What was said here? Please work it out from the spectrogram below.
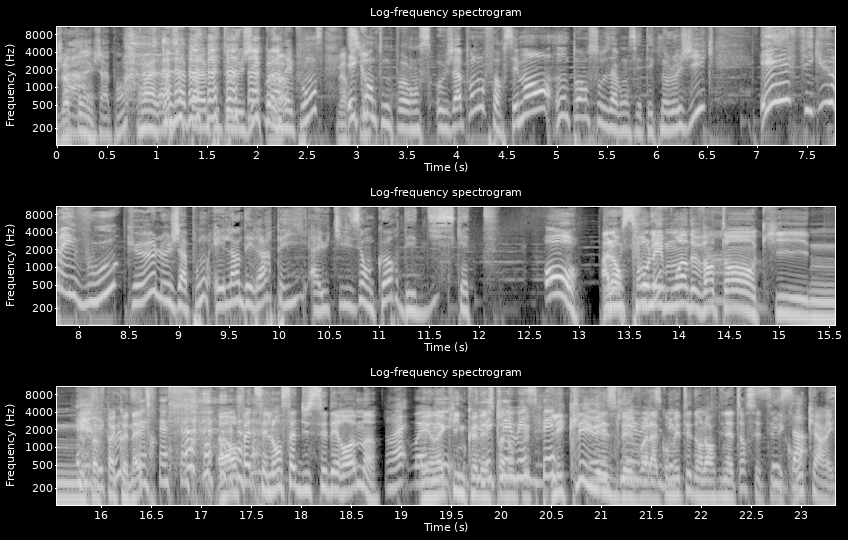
Japon. Ah, Japon. Voilà, ça paraît plutôt logique, bonne Voilà. réponse. Merci. Et quand on pense au Japon, forcément, on pense aux avancées technologiques. Et figurez-vous que le Japon est l'un des rares pays à utiliser encore des disquettes. Oh alors vous pour les moins de 20 ans qui ne peuvent pas connaître, euh, en fait c'est l'ancêtre du CD-ROM. Ouais. Et il y en a qui ne connaissent les pas clés non plus. USB. Les clés Les USB, clés voilà, qu'on mettait dans l'ordinateur, c'était des ça. gros carrés.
